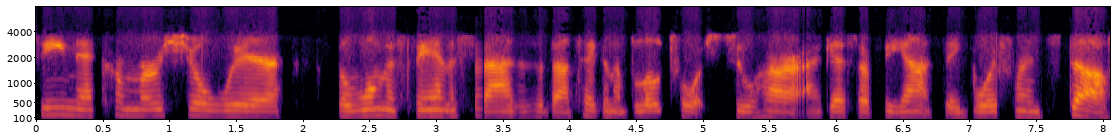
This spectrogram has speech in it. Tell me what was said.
seen that commercial where the woman fantasizes about taking a blowtorch to her, I guess her fiance boyfriend stuff,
